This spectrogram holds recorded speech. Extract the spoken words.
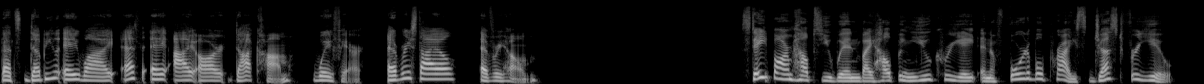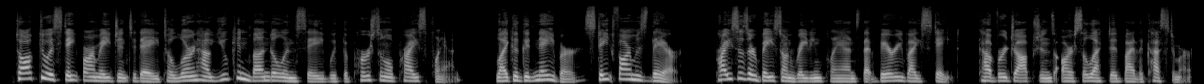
That's W A Y F A I R.com. Wayfair. Every style, every home. State Farm helps you win by helping you create an affordable price just for you. Talk to a State Farm agent today to learn how you can bundle and save with the personal price plan. Like a good neighbor, State Farm is there. Prices are based on rating plans that vary by state. Coverage options are selected by the customer.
